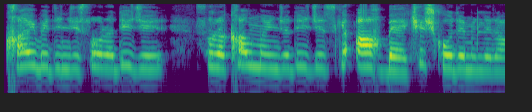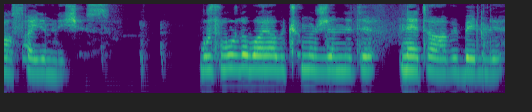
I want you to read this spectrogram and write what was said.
Kaybedince sonra diyeceğiz, sonra kalmayınca diyeceğiz ki ah be keşke o demirleri alsaydım diyeceğiz. Burası burada bayağı bir kömür cenneti. Net abi belli.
